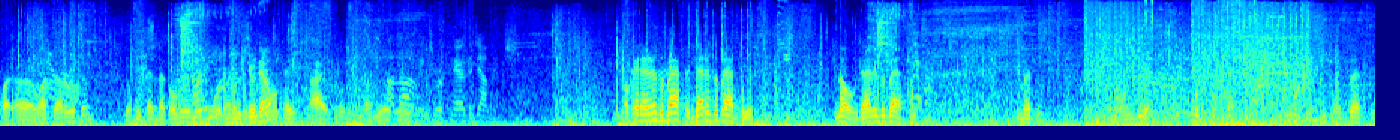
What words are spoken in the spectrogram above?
Wa- uh, watch out, Arissa. Go get that back over Mercy. Where the Wanna fuck shield down? Okay. Alright. You okay? Okay, that is a basket. That is a basket. No, that is a basket. Imagine. I don't want to do that. Come on, come on, basket.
